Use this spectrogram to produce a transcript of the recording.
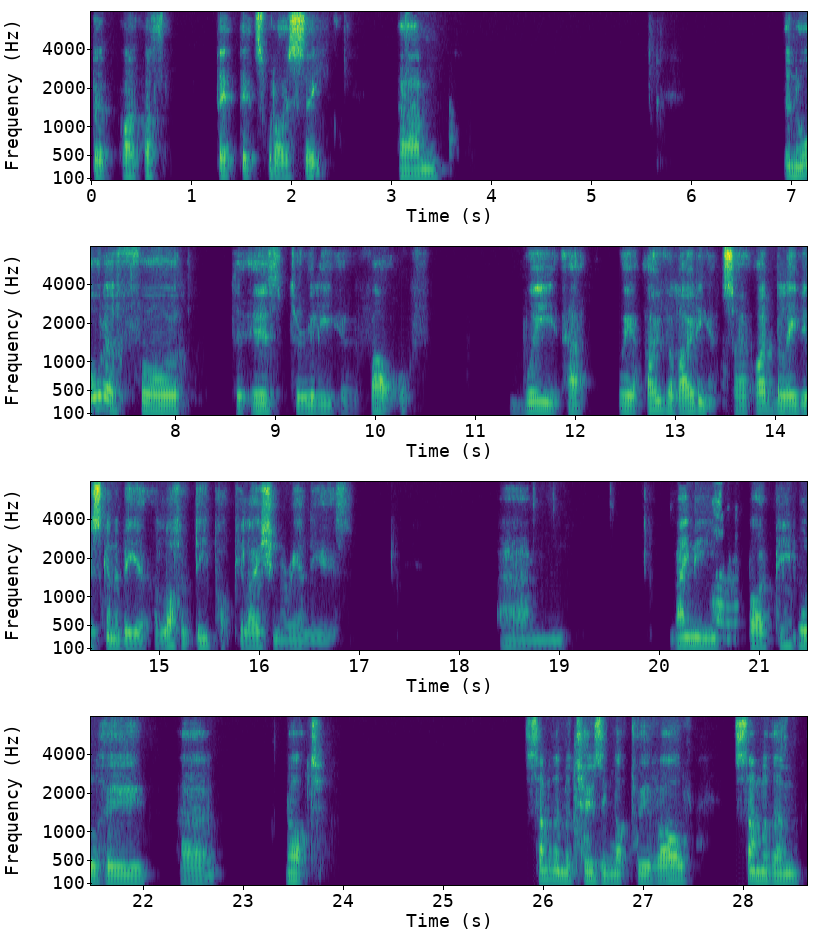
but I, I, that that's what I see. Um, in order for the Earth to really evolve, we are we're overloading it. So I believe there's going to be a, a lot of depopulation around the earth, um, mainly by people who are not. Some of them are choosing not to evolve. Some of them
